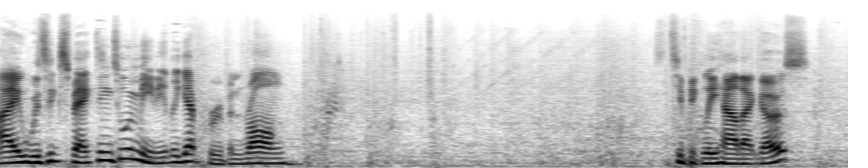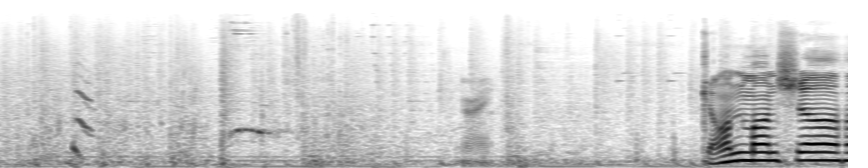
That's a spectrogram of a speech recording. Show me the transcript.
I was expecting to immediately get proven wrong. It's typically how that goes. Gun muncher.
